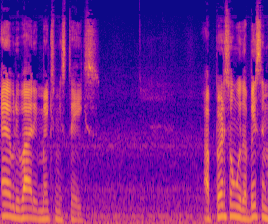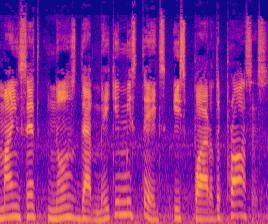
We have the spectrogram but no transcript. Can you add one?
Everybody makes mistakes. A person with a business mindset knows that making mistakes is part of the process.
